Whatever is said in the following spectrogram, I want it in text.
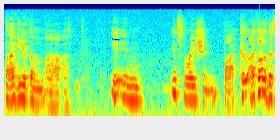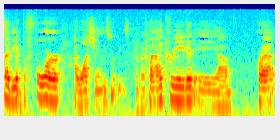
But I gave them uh, a, in inspiration by because I thought of this idea before I watched any of these movies. Okay. But I created a um, or I,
